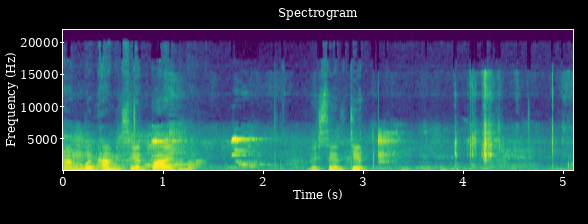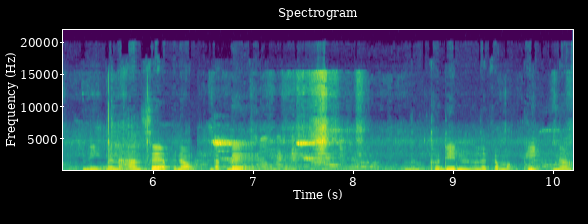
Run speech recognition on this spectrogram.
ห้างเบิ้ห้างนี่แสนปลายคุณว่าได้แสนเจ็ดนี่เป็นอาหารแสบพี่น้องดักแด้หนึ่งถั่วดินแล้วก็หมักพริกเนาะ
